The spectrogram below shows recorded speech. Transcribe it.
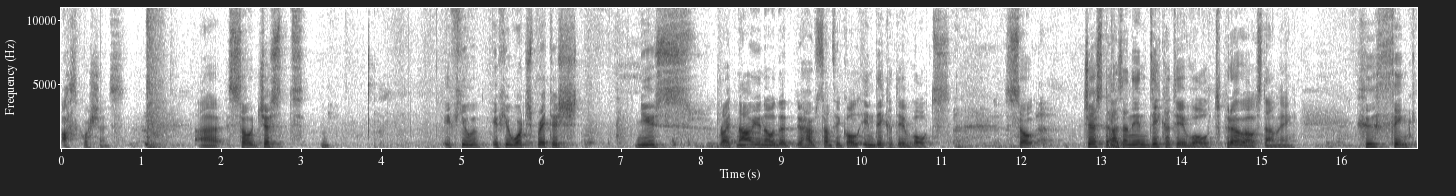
ask questions. Uh, so just if you if you watch British news right now, you know that you have something called indicative votes. So just as an indicative vote, prøveavstemning, who think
